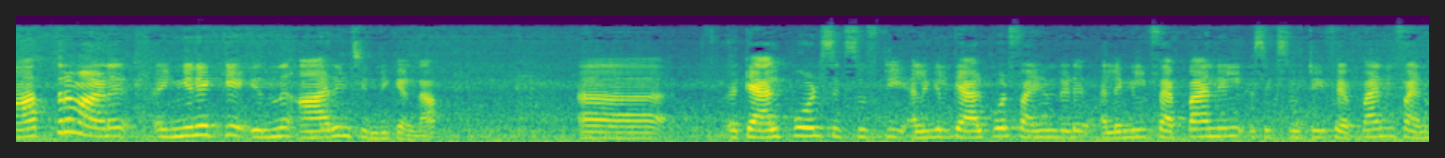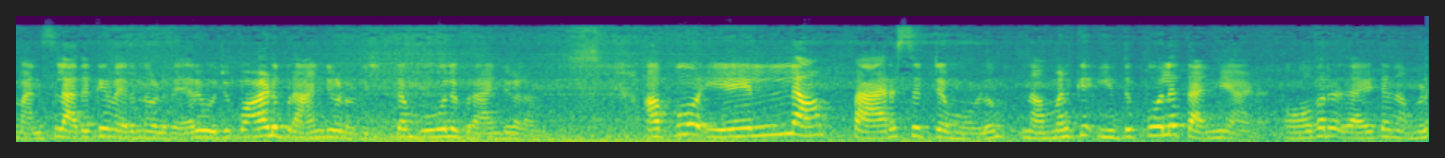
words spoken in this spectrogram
മാത്രമാണ് ഇങ്ങനെയൊക്കെ എന്ന് ആരും ചിന്തിക്കണ്ട. കാൽപോൾ സിക്സ് ഫിഫ്റ്റി അല്ലെങ്കിൽ കാൽപോൾ ഫൈവ് ഹൺഡ്രഡ് അല്ലെങ്കിൽ Fepanil six fifty Fepanil five മനസ്സിൽ അതൊക്കെ വരുന്നുള്ളൂ. വേറെ ഒരുപാട് ബ്രാൻഡുകളുണ്ട്. ഇഷ്ടംപോലെ ബ്രാൻഡുകളുണ്ട് അപ്പോൾ എല്ലാം പാരസെറ്റമോളും നമ്മൾക്ക് ഇതുപോലെ തന്നെയാണ്. ഓവർ ഇതായിട്ട് നമ്മൾ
